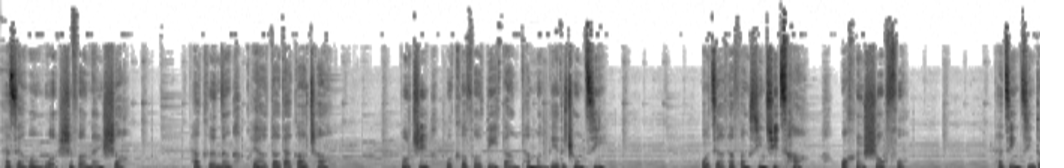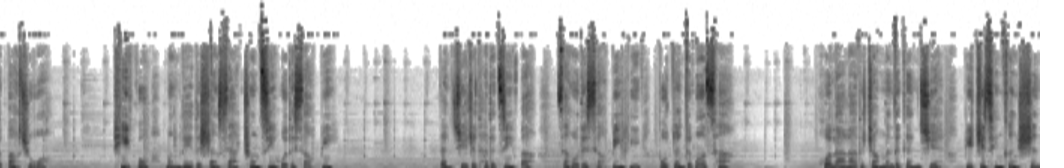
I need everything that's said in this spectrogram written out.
他在问我是否难受，他可能快要到达高潮，不知我可否抵挡他猛烈的冲击。我叫他放心去操，我很舒服。他紧紧地抱着我。屁股猛烈的上下冲击我的小臂，但觉着他的鸡巴在我的小臂里不断的摩擦，火辣辣的胀满的感觉比之前更甚。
